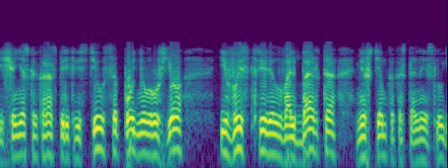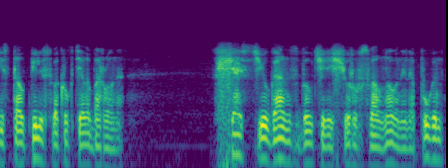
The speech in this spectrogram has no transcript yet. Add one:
еще несколько раз перекрестился, поднял ружье и выстрелил в Альберта, меж тем, как остальные слуги столпились вокруг тела барона. К счастью, Ганс был чересчур взволнован и напуган,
